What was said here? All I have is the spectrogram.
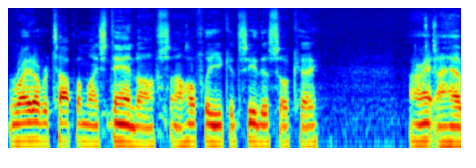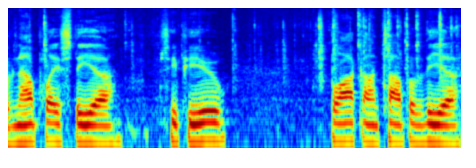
right over top of my standoff so hopefully you can see this okay. Alright I have now placed the uh, CPU block on top of the uh,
